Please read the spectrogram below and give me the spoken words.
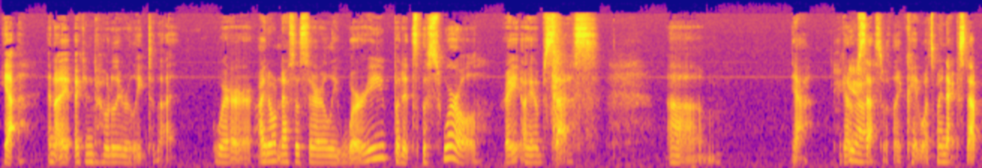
Yeah, and I, I can totally relate to that. Where I don't necessarily worry, but it's the swirl, right? I obsess. Um, yeah, I get yeah. obsessed with like, okay, what's my next step?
